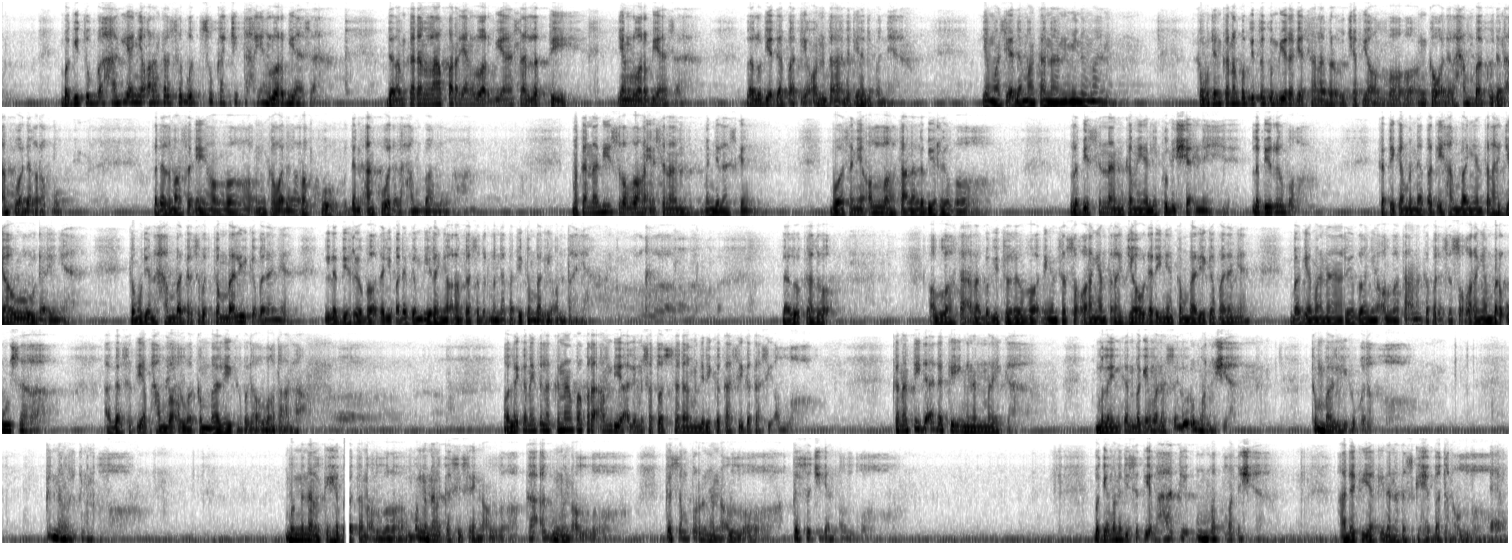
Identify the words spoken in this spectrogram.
Begitu bahagianya orang tersebut. Sukacita yang luar biasa. Dalam keadaan lapar yang luar biasa, letih yang luar biasa. Lalu dia dapati onta ada di hadapannya. Yang masih ada makanan, minuman, Kemudian karena begitu gembira dia salah berucap, Ya Allah, engkau adalah hambaku dan aku adalah Rabbmu. Padahal maksudnya, Ya Allah, engkau adalah Rabbku dan aku adalah hambamu. Maka Nabi SAW menjelaskan, bahwasanya Allah Ta'ala lebih ridha, lebih senang kama yaliku bisya'nih, lebih ridha ketika mendapati hambanya yang telah jauh darinya. Kemudian hamba tersebut kembali kepadanya lebih ridha daripada gembiranya orang tersebut mendapati kembali ontanya. Lalu kalau Allah Ta'ala begitu ridha dengan seseorang yang telah jauh darinya kembali kepadanya, bagaimana ridhonya Allah Ta'ala kepada seseorang yang berusaha agar setiap hamba Allah kembali kepada Allah Ta'ala. Oleh karena itulah kenapa para anbiya alaihi wasallam menjadi kekasih-kekasih Allah. Karena tidak ada keinginan mereka melainkan bagaimana seluruh manusia kembali kepada Allah. Kenal dengan Allah. Mengenal kehebatan Allah mengenal kasih sayang Allah keagungan Allah kesempurnaan Allah kesucian Allah bagaimana di setiap hati umat manusia ada keyakinan atas kehebatan Allah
